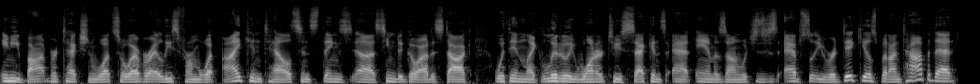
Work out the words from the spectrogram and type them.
any bot protection whatsoever, at least from what I can tell, since things uh, seem to go out of stock within like literally one or two seconds at Amazon, which is just absolutely ridiculous. But on top of that,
